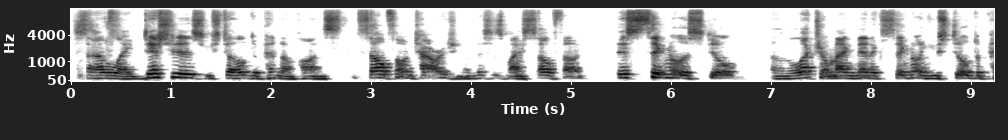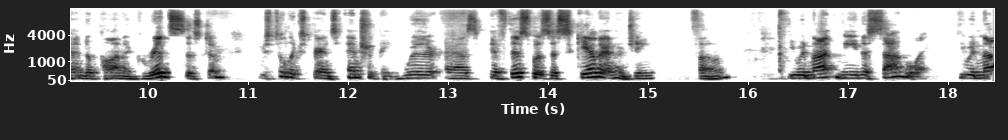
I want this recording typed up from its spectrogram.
satellite dishes. You still depend upon cell phone towers. You know, this is my cell phone. This signal is still an electromagnetic signal. You still depend upon a grid system. You still experience entropy. Whereas if this was a scalar energy phone, you would not need a satellite. You would not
